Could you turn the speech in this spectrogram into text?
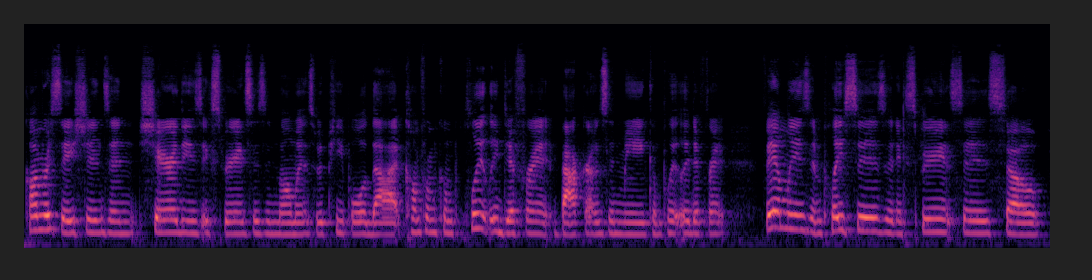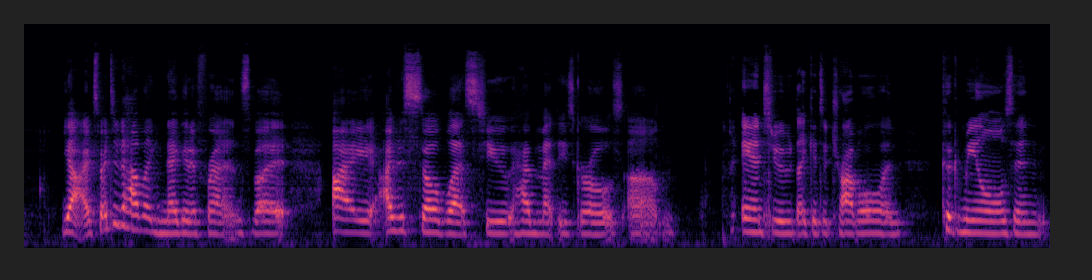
conversations and share these experiences and moments with people that come from completely different backgrounds than me, completely different families and places and experiences. So, yeah, I expected to have like negative friends, but I I'm just so blessed to have met these girls um and to like get to travel and cook meals and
